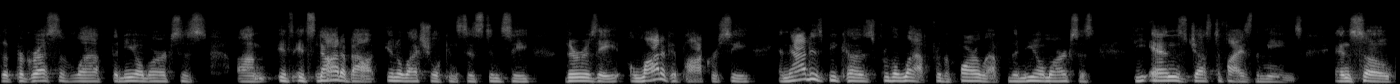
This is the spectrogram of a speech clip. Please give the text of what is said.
the progressive left, the neo Marxists, um, it's, it's not about intellectual consistency. There is a, a lot of hypocrisy, and that is because for the left, for the far left, for the neo Marxists, the ends justifies the means. And so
